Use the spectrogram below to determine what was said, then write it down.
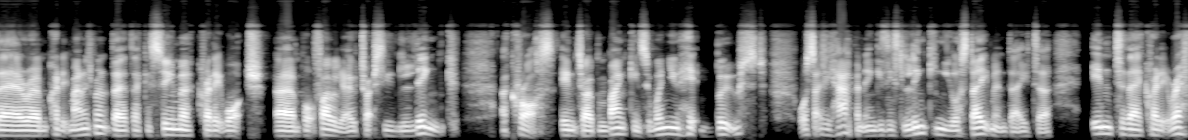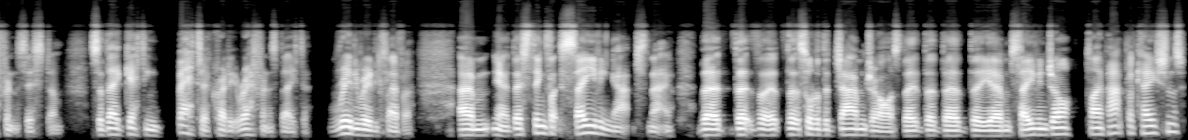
their um, credit management, their, their consumer credit watch um, portfolio to actually link across into open banking. So when you hit boost, what's actually happening is it's linking your statement data into their credit reference system. So they're getting better credit reference data. Really, really clever. Um, you know, there's things like saving apps now, the the, the, the sort of the jam jars, the the the, the um, saving jar type applications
